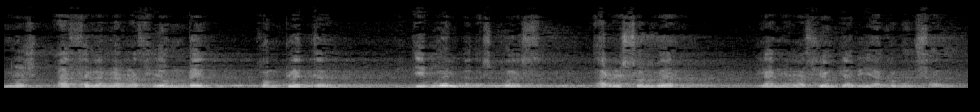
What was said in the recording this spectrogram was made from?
nos hace la narración B completa y vuelve después a resolver la narración que había comenzado.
